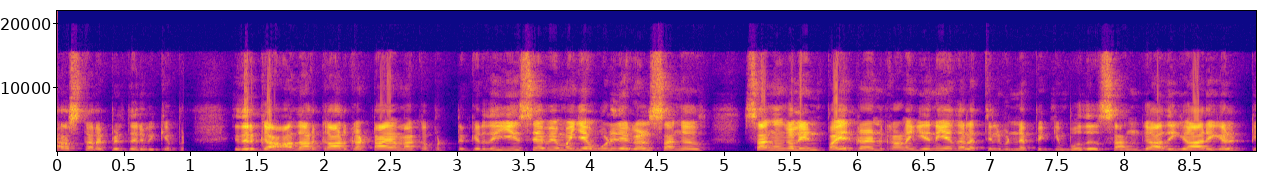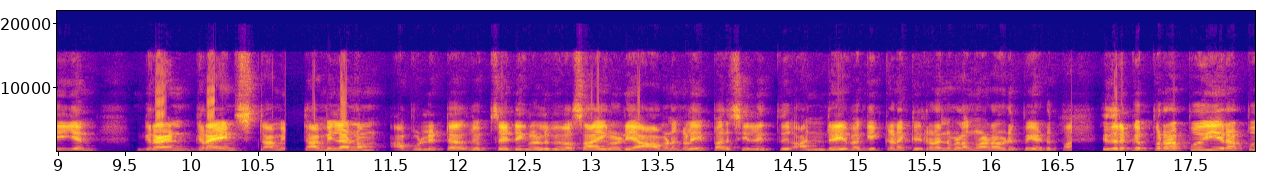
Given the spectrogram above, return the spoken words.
அரசு தரப்பில் தெரிவிக்கப்பட்டது இதற்கு ஆதார் கார்டு கட்டாயமாக்கப்பட்டிருக்கிறது. இ சேவை மைய ஊழியர்கள் சங்க சங்கங்களின் பயிர்கடனுக்கான இணையதளத்தில் விண்ணப்பிக்கும் போது சங்க அதிகாரிகள் T N grain grains Tamil தமிழனம் உள்ளிட்ட வெப்சைட்டுகளில் விவசாயிகளுடைய ஆவணங்களை பரிசீலித்து அன்றே வங்கிக் கணக்கில் கடன் வழங்கும் நடவடிக்கை எடுப்பார். இதற்கு பிறப்பு இறப்பு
